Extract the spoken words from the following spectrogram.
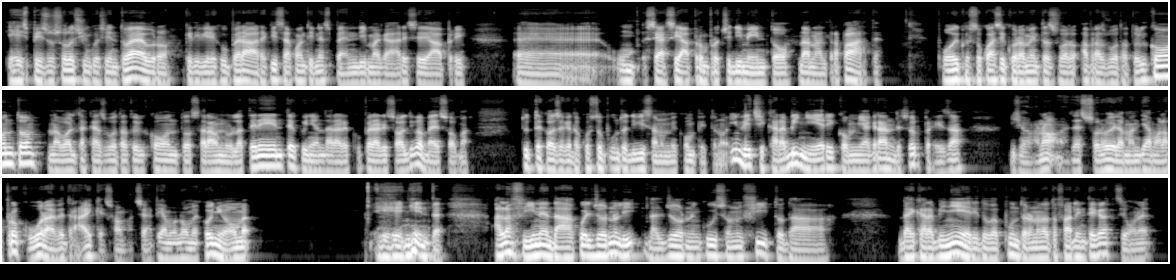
e hai speso solo 500 euro che devi recuperare, chissà quanti ne spendi magari se apri eh, un, se si apre un procedimento da un'altra parte. Poi questo qua sicuramente avrà svuotato il conto, una volta che ha svuotato il conto sarà un nulla tenente, quindi andare a recuperare i soldi, vabbè insomma, tutte cose che da questo punto di vista non mi competono. Invece i carabinieri, con mia grande sorpresa, dicevano no, adesso noi la mandiamo alla procura e vedrai che insomma cioè, abbiamo nome e cognome, e niente, alla fine da quel giorno lì, dal giorno in cui sono uscito da, dai carabinieri, dove appunto ero andato a fare l'integrazione,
